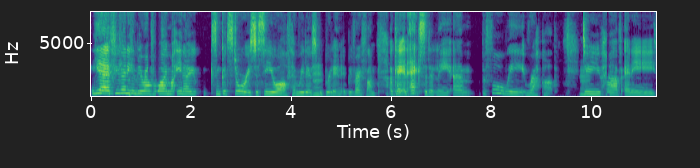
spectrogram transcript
yeah, if you're only going to be around for a while, you know, some good stories to see you off. Henry Lewis Hmm. would be brilliant. It'd be very fun. Okay, and excellently. Um, before we wrap up, do Hmm. you have any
